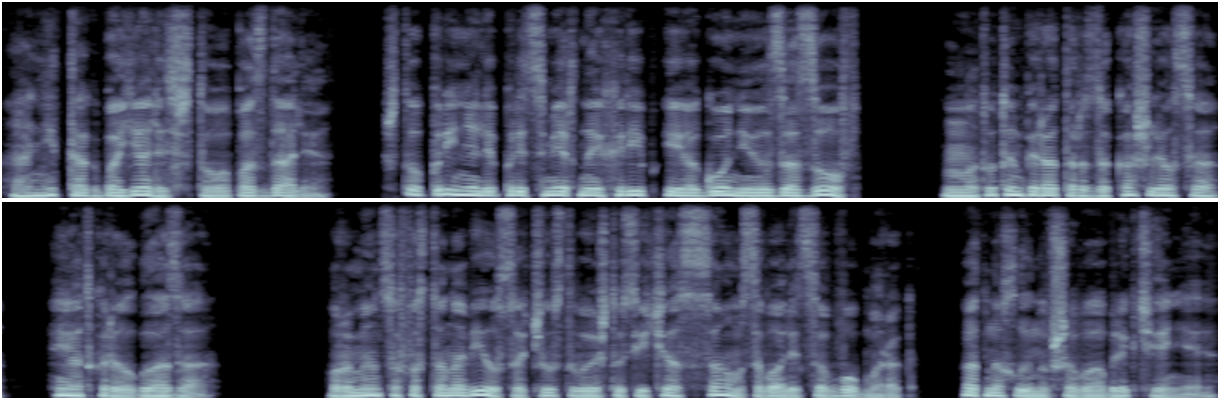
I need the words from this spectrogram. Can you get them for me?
Они так боялись, что опоздали, что приняли предсмертный хрип и агонию за зов. Но тут император закашлялся и открыл глаза. Румянцев остановился, чувствуя, что сейчас сам свалится в обморок от нахлынувшего облегчения.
